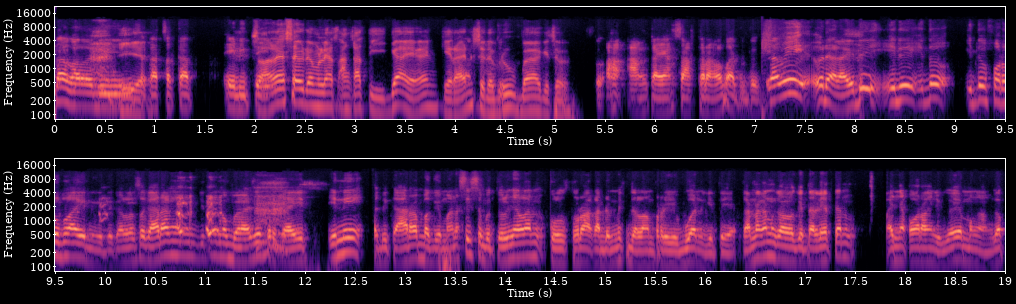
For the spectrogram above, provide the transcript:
tahu kalau di Iya. sekat-sekat elite Soalnya saya udah melihat angka tiga ya kan, kirain sudah berubah gitu. Angka yang sakral banget itu. Tapi udahlah ini ini itu itu forum lain gitu. Kalau sekarang kita ngebahasnya terkait ini lebih ke arah bagaimana sih sebetulnya kan kultur akademik dalam peribuan gitu ya. Karena kan kalau kita lihat kan banyak orang juga yang menganggap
